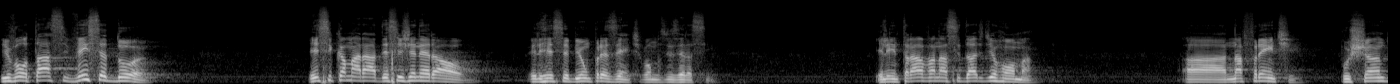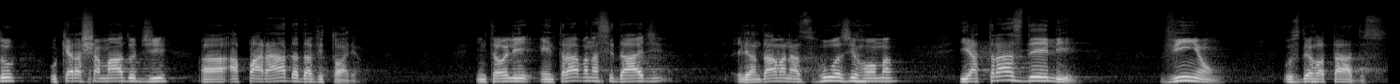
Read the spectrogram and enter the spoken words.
e voltasse vencedor, esse camarada, esse general, ele recebia um presente, vamos dizer assim. Ele entrava na cidade de Roma ah, na frente, puxando o que era chamado de ah, a parada da vitória. Então ele entrava na cidade, ele andava nas ruas de Roma, e atrás dele vinham os derrotados.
